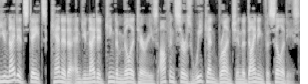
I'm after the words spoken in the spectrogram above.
United States, Canada and United Kingdom militaries often serves weekend brunch in the dining facilities.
